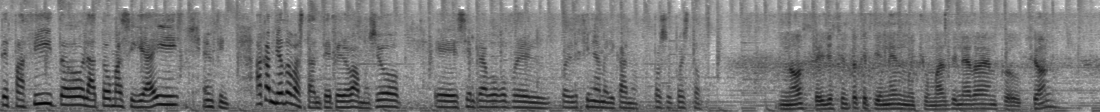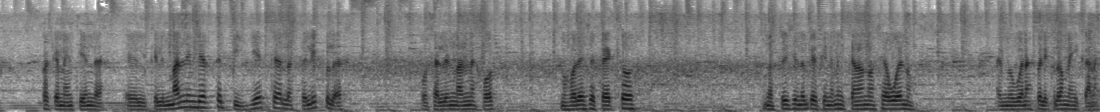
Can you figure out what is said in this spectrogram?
despacito, la toma sigue ahí, en fin, ha cambiado bastante, pero vamos, yo eh, siempre abogo por el, por el cine americano, por supuesto. No sé, yo siento que tienen mucho más dinero en producción, para que me entienda el que más le invierte billete a las películas, pues salen más mejor, mejores efectos. No estoy diciendo que el cine mexicano no sea bueno, hay muy buenas películas mexicanas,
